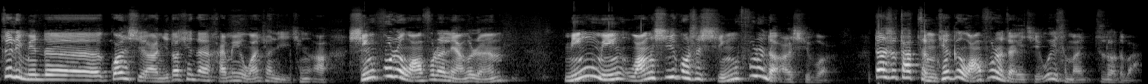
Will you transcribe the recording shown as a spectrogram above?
这里面的关系啊，你到现在还没有完全理清啊。邢夫人、王夫人两个人，明明王熙凤是邢夫人的儿媳妇，但是她整天跟王夫人在一起，为什么？知道的吧？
